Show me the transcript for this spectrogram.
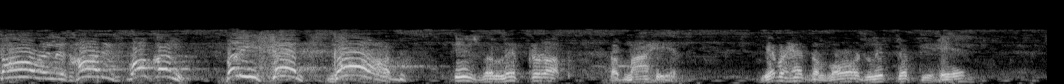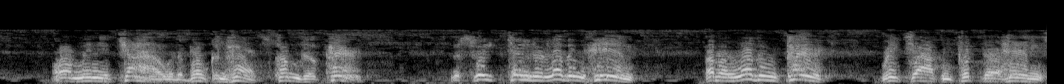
sorrow, and his heart is broken. But he said, God is the lifter up of my head. You ever had the Lord lift up your head? Or many a child with a broken heart come to a parent. The sweet, tender, loving hand of a loving parent reach out and put their hands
